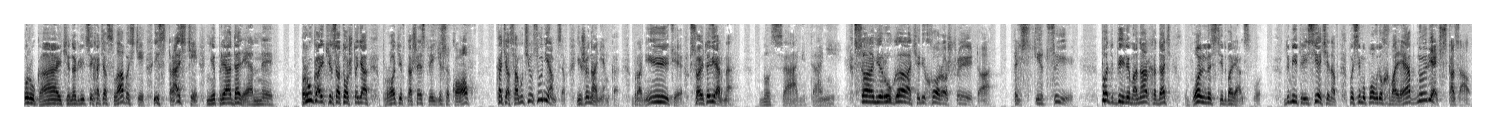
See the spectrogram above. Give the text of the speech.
Ругайте, наглецы, хотя слабости и страсти непреодоленные. Ругайте за то, что я против нашествия языков, хотя сам учился у немцев, и жена немка. Броните, все это верно. Но сами-то они, сами ругатели хороши-то, льстецы, подбили монарха дать вольности дворянству. Дмитрий Сеченов по всему поводу хвалебную речь сказал.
